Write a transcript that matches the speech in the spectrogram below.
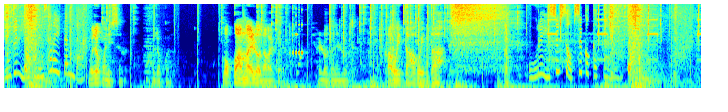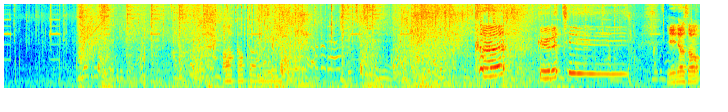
모든 이야기는 살아있단다. 무조건 있어. 무조건. 먹고 아마 일로 나갈 거예요. 일로든 일로든. 가고 있다 하고 있다. 오래 있을 수 없을 것 같아요. 이야기랍니다. 아깝다니. 이제 최종전이에요. 크 그렇지. 이 녀석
